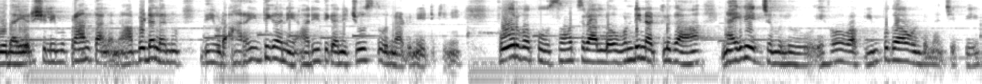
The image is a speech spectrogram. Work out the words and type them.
యోధా ఎరుషులేము ప్రాంతాలను ఆ బిడ్డలను దేవుడు ఆ రీతిగానే ఆ రీతిగానే చూస్తూ ఉన్నాడు నేటికిని. పూర్వపు సంవత్సరాల్లో ఉండినట్లుగా నైవేద్యములు యెహోవాకు ఇంపుగా ఉండునని చెప్పి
